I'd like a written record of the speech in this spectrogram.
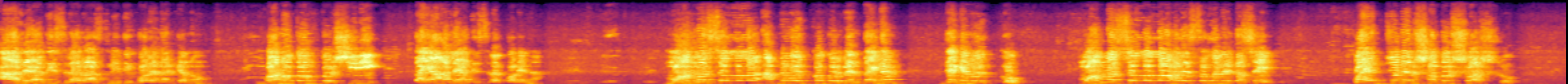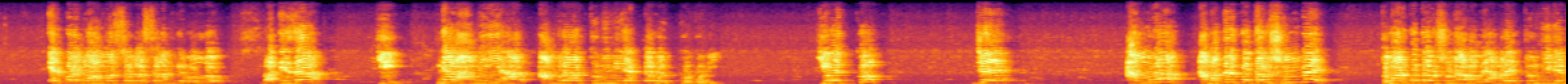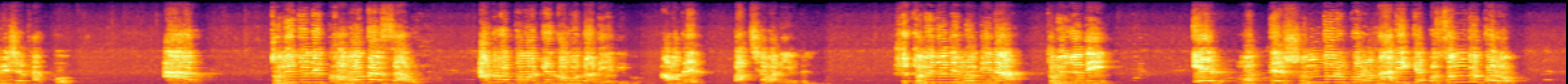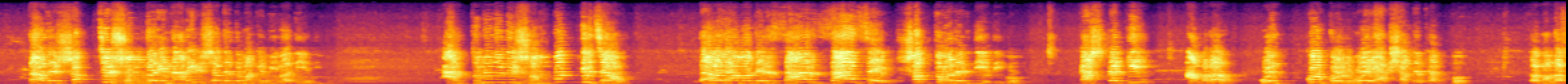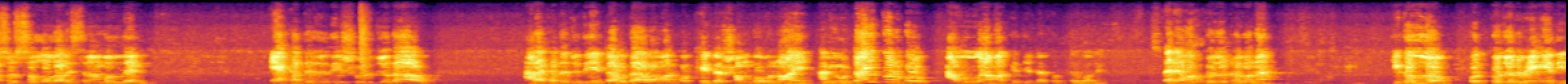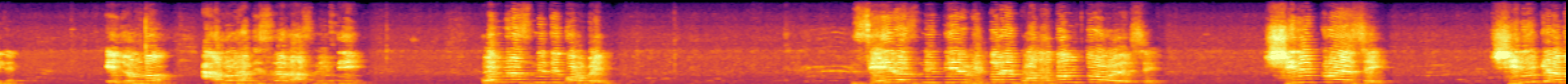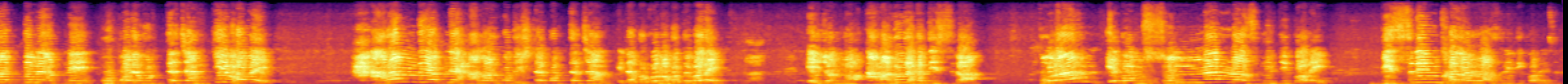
আহলে হাদিসরা রাজনীতি করে না কেন? গণতন্ত্র শিরিক, তাই আহলে হাদিসরা করে না। মোহাম্মদ সাল্লাল্লাহ আপনি ঐক্য করবেন, তাই না? দেখেন ঐক্য। মোহাম্মদ আলাইহি সাল্লামের কাছে কয়েকজনের সদস্য আসলো। এরপরে মোহাম্মদ সাল্লাল্লাহু সাল্লামকে বলল, ভাতিজা, কি? না, আমি আর, আমরা তুমি মিলে একটা ঐক্য করি। কি ঐক্য? যে আমরা আমাদের কথাও শুনবে তোমার কথাও শোনা হবে, আমরা একটু মিলেমিশে থাকব। আর তুমি যদি ক্ষমতা চাও, আমরা তোমাকে ক্ষমতা দিয়ে দিব, আমাদের বাদশা বানিয়ে ফেলব। তুমি যদি মদিনা, তুমি যদি এর মধ্যে সুন্দর কোনো নারীকে পছন্দ করো, তাহলে সবচেয়ে সুন্দরী নারীর সাথে তোমাকে বিবাহ দিয়ে দিব। আর তুমি যদি সম্পত্তি চাও, তাহলে আমাদের যার যা আছে সব তোমাদের দিয়ে দিব। কাজটা কি? আমরা ঐক্য করব একসাথে থাকব। তখন রাসূল সাল্লাল্লাহু আলাইহি সাল্লাম বললেন, এক হাতে যদি সূর্য দাও আর এক হাতে যদি এটাও দাও, আমার পক্ষে এটা সম্ভব নয়, আমি ওটাই করব। আল্লাহ আমাকে যেটা করতে না ঐক্যজোট হলো না? কি করল? ঐক্যজোট ভেঙে দিলেন। এই জন্য আলুল হাদিসরা রাজনীতি, কোন রাজনীতি করবেন? যে রাজনীতির ভিতরে গণতন্ত্র রয়েছে শিরিক রয়েছে। শিরিকের মাধ্যমে আপনি উপরে উঠতে চান কীভাবে? হারাম দিয়ে আপনি হালাল প্রতিষ্ঠা করতে চান এটা কখনো হতে পারে? এই জন্য আহানুল হাদিসরা কোরআন এবং সন্ন্যার রাজনীতি করে বিশৃঙ্খলার রাজনীতি করে না।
